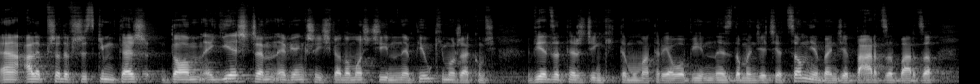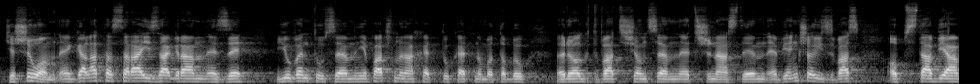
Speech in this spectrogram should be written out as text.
e, ale przede wszystkim też do jeszcze większej świadomości piłki, może jakąś wiedzę też dzięki temu materiałowi zdobędziecie, co mnie będzie bardzo, bardzo cieszyło. Galatasaray zagra z Juventusem. Nie patrzmy na head to head, no bo to był rok 2013. Większość z Was obstawia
